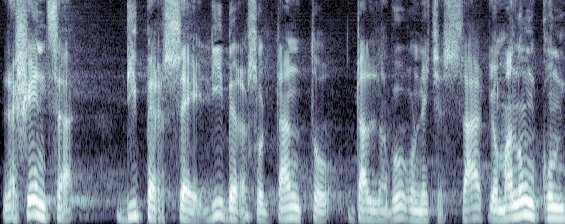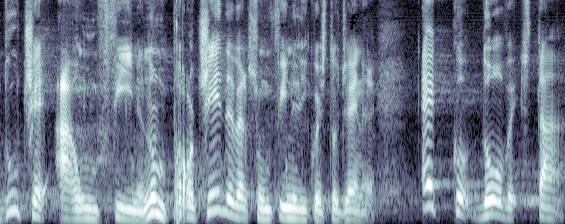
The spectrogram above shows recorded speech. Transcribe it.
La scienza di per sé libera soltanto dal lavoro necessario, ma non conduce a un fine, non procede verso un fine di questo genere. Ecco dove sta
